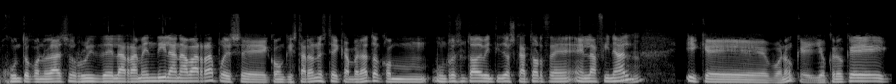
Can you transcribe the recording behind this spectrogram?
junto con Horacio Ruiz de la Ramendi y la Navarra, pues eh, conquistaron este campeonato con un resultado de 22-14 en la final y que, bueno, que yo creo que,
